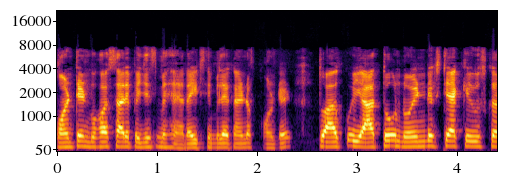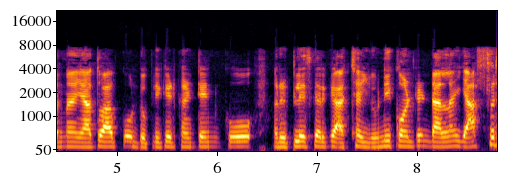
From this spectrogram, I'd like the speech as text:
कंटेंट बहुत सारे पेजेस में है right similar kind of content तो आपको या तो नो इंडेक्स टैग का यूज़ करना है या तो आपको डुप्लीकेट कंटेंट को रिप्लेस करके अच्छा यूनिक कंटेंट डालना है या फिर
